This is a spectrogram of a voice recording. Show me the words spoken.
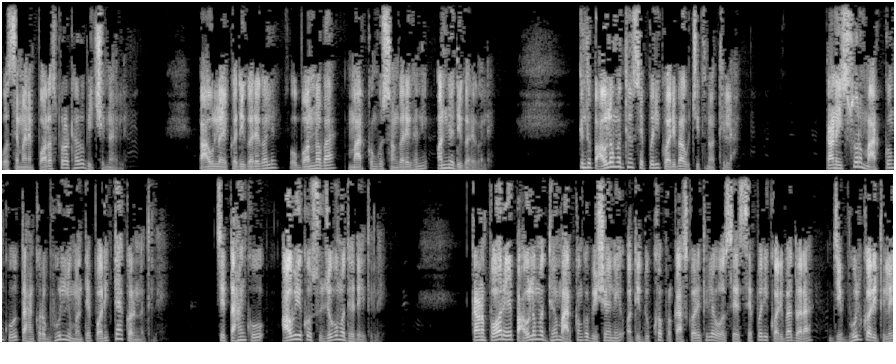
ଓ ସେମାନେ ପରସ୍ପରଠାରୁ ବିଚ୍ଛିନ୍ନ ହେଲେ। ପାଉଲ ଏକ ଦିଗରେ ଗଲେ ଓ ବର୍ଣ୍ଣବା ମାର୍କଙ୍କୁ ସଙ୍ଗରେ ଘେନି ଅନ୍ୟ ଦିଗରେ ଗଲେ। କିନ୍ତୁ ପାଉଲ ମଧ୍ୟ ସେପରି କରିବା ଉଚିତ ନଥିଲା। କାରଣ ଈଶ୍ୱର ମାର୍କଙ୍କୁ ତାହାଙ୍କର ଭୁଲ ନିମନ୍ତେ ପରିତ୍ୟାଗ କରିନଥିଲେ। ସେ ତାହାଙ୍କୁ ଆଉ ଏକ ସୁଯୋଗ ମଧ୍ୟ ଦେଇଥିଲେ। କାରଣ ପରେ ପାଉଲ ମଧ୍ୟ ମାର୍କଙ୍କ ବିଷୟ ନେଇ ଅତି ଦୁଃଖ ପ୍ରକାଶ କରିଥିଲେ ଓ ସେ ସେପରି କରିବା ଦ୍ୱାରା ଯେ ଭୁଲ କରିଥିଲେ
